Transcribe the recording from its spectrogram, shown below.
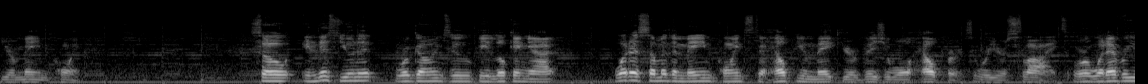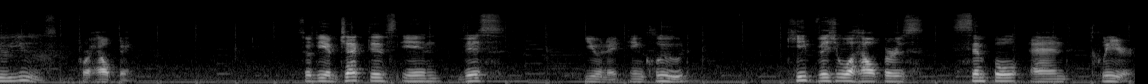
your main point. So in this unit, we're going to be looking at what are some of the main points to help you make your visual helpers or your slides or whatever you use for helping. So the objectives in this unit include keep visual helpers simple and clear.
